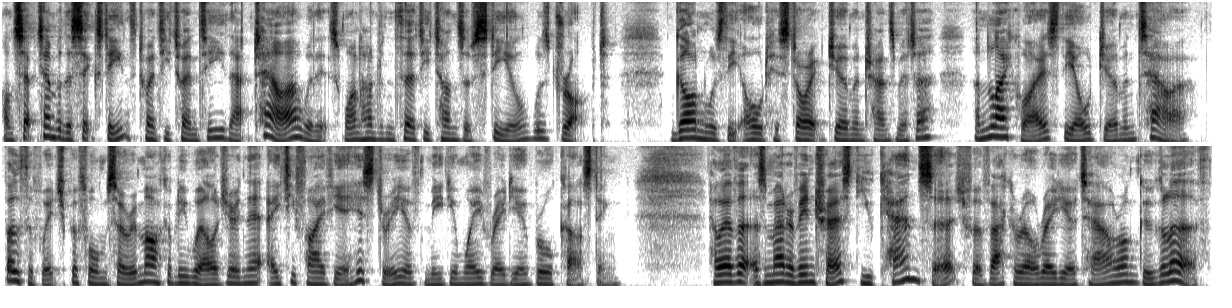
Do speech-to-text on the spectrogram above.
On September the 16th, 2020, that tower, with its 130 tons of steel, was dropped. Gone was the old historic German transmitter, and likewise the old German tower, both of which performed so remarkably well during their 85 year history of medium wave radio broadcasting. However, as a matter of interest, you can search for Vakarel Radio Tower on Google Earth,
